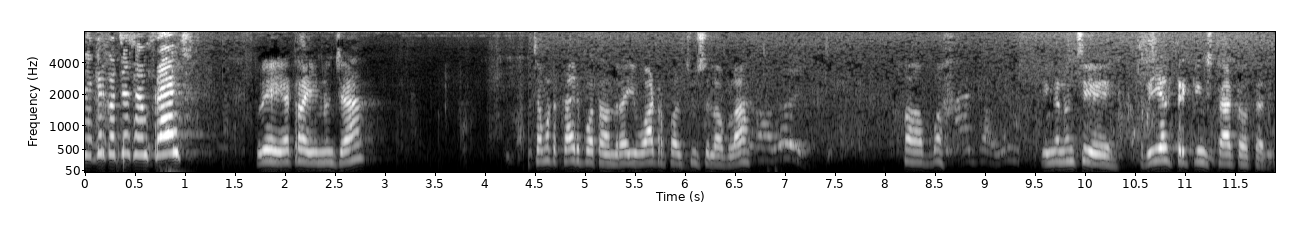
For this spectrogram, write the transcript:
దగ్గరికి వచ్చేసాం ఫ్రెండ్స్ ఒరే ఎట్రా ఈ నుంచా? చెమట కారిపోతా ఉందిరా ఈ వాటర్ ఫాల్ చూసే లోపల. అబ్బా. ఇంక నుంచి రియల్ ట్రెక్కింగ్ స్టార్ట్ అవుతుంది.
